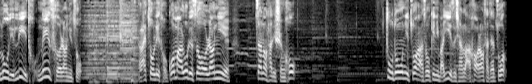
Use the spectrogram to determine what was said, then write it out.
路的里头内侧让你走，来走里头，过马路的时候让你站到他的身后，主动你坐下之后给你把椅子先拉好，然后他再坐，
